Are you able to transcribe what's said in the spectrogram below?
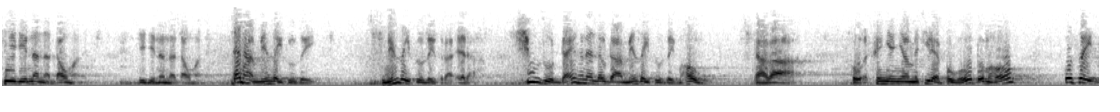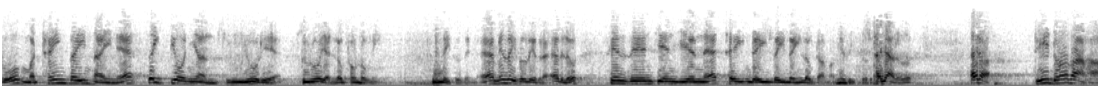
ကြည်ကြည်နက်နက်တောင်းပါနဲ့ကြည်ကြည်နက်နက်တောင်းပါနဲ့အဲ့ဒါမင်းစိတ်ဆိုစိတ်မင်းစိတ်ဆိုစိတ်ဆိုတာအဲ့ဒါရှုဆိုတိုင်းကလေးလောက်တာမင်းစိတ်ဆိုစိတ်မဟုတ်ဘူးဒါကဟိုအစင်ဉာဏ်မရှိတဲ့ပုဂ္ဂိုလ်တို့မဟုတ် ကိုယ်စိတ်ကိုမထိမ့်သိမ့်နိုင်တဲ့စိတ်ပြော့ညံ့သူမျိုးတဲ့သူတို့ရဲ့လှုပ်ထုံးလုပ်နည်းမင်းစိတ်ဆိုစိတ်အဲမင်းစိတ်ဆိုစိတ်ဆိုတာအဲ့ဒါလို့စင်စင်ကျင်ကျင်နဲ့ထိမ့်သိမ့်သိမ့်သိမ့်လောက်တာမှမင်းစိတ်ဆိုဒါကြတော့အဲ့တော့ဒီဒေါသဟာ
